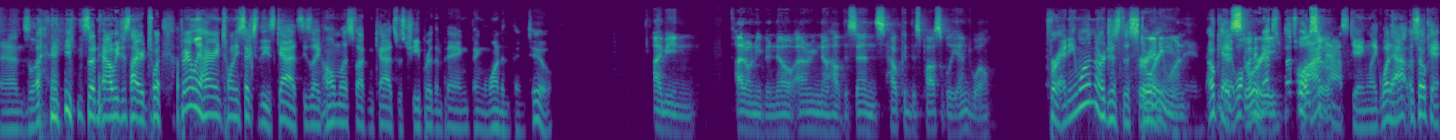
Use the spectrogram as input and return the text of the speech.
And like, so now we just hired. Tw- apparently, hiring twenty six of these cats, these like homeless fucking cats, was cheaper than paying thing one and thing two. I mean, I don't even know. I don't even know how this ends. How could this possibly end well? For anyone or just the story? you anyone. Okay, The well, I mean, that's, that's what I'm asking. Like, what happens? Okay,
